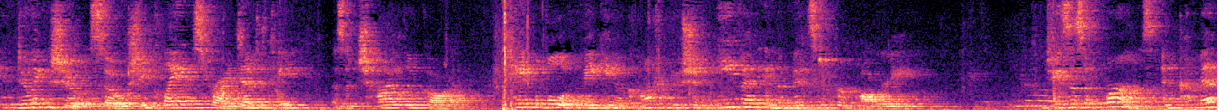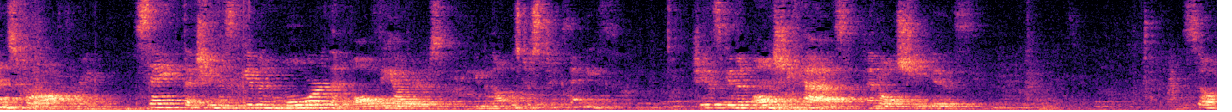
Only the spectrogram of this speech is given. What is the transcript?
In doing so, she claims her identity as a child of God, capable of making a contribution even in the midst of her poverty. Jesus affirms and commends her offering, saying that she has given more than all the others, even though it was just two pennies. She has given all she has and all she is. So,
